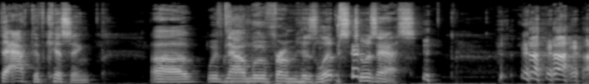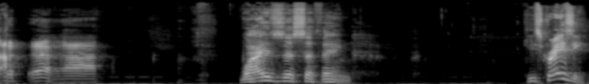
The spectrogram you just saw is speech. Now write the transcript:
the act of kissing, uh, we've now moved from his lips to his ass. Why is this a thing? He's crazy.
